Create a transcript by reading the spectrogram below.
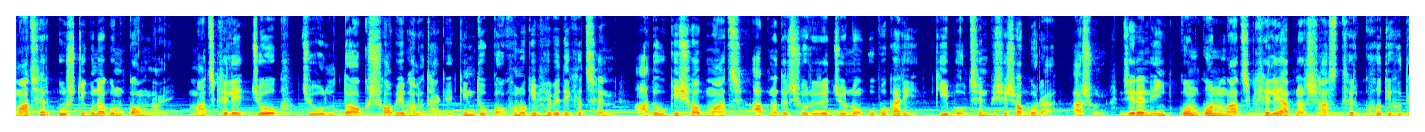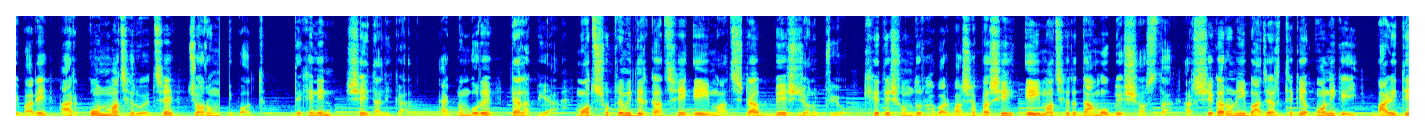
মাছের পুষ্টি গুণাগুণ কম নয়। মাছ খেলে চোখ, চুল, ত্বক সবই ভালো থাকে। কিন্তু কখনো কি ভেবে দেখেছেন, আদৌ কি সব মাছ আপনাদের শরীরের জন্য উপকারী? কি বলছেন বিশেষজ্ঞরা? আসুন, জেনে নেই কোন কোন মাছ খেলে আপনার স্বাস্থ্যের ক্ষতি হতে পারে আর কোন মাছে রয়েছে চরম বিপদ। দেখে নিন সেই তালিকা। এক নম্বরে তেলাপিয়া। মৎস্যপ্রেমীদের কাছে এই মাছটা বেশ জনপ্রিয়। খেতে সুন্দর হবার পাশাপাশি এই মাছের দামও বেশ সস্তা। আর সে কারণেই বাজার থেকে অনেকেই বাড়িতে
